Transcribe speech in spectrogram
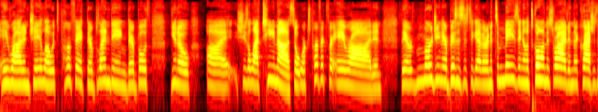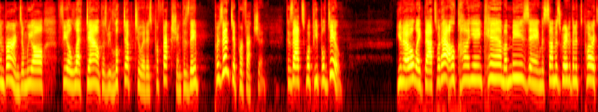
A Rod and J Lo, it's perfect. They're blending. They're both, you know, uh, she's a Latina, so it works perfect for A Rod. And they're merging their businesses together, and it's amazing. And let's go on this ride. And then it crashes and burns. And we all feel let down because we looked up to it as perfection because they presented perfection because that's what people do. You know, like that's what happened. Oh, Kanye and Kim, amazing. The sum is greater than its parts.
